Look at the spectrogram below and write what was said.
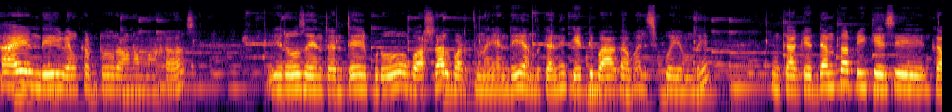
హాయ్ అండి వెల్కమ్ టు రావణమ్మ హౌస్. ఈరోజు ఏంటంటే ఇప్పుడు వర్షాలు పడుతున్నాయండి అందుకని గడ్డి బాగా బలిసిపోయి ఉంది. ఇంకా గడ్డి అంతా పీకేసి ఇంకా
